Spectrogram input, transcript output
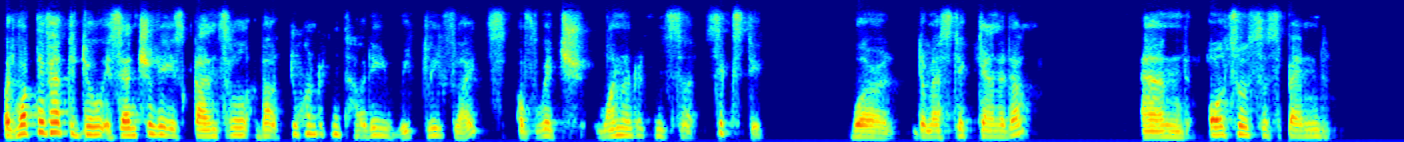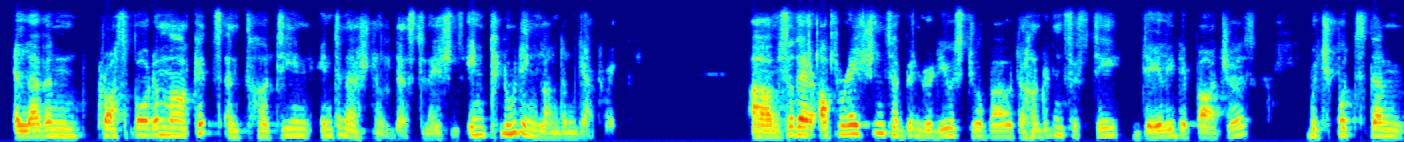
But what they've had to do essentially is cancel about 230 weekly flights, of which 160 were domestic Canada, and also suspend 11 cross border markets and 13 international destinations, including London Gatwick. Um, so their operations have been reduced to about 150 daily departures, which puts them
